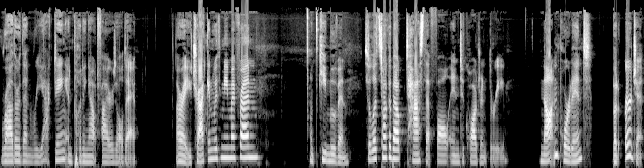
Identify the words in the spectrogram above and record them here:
rather than reacting and putting out fires all day. All right, you tracking with me, my friend? Let's keep moving. So let's talk about tasks that fall into quadrant three. Not important, but urgent.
